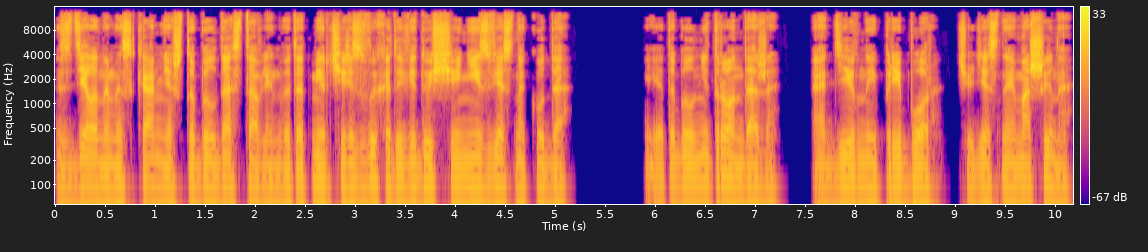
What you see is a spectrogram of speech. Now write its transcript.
сделанным из камня, что был доставлен в этот мир через выходы, ведущие неизвестно куда. И это был не трон даже, а дивный прибор, чудесная машина,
